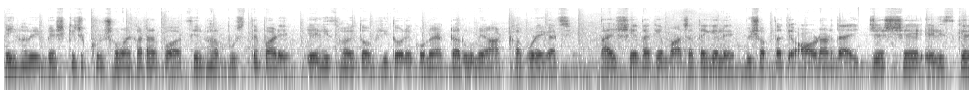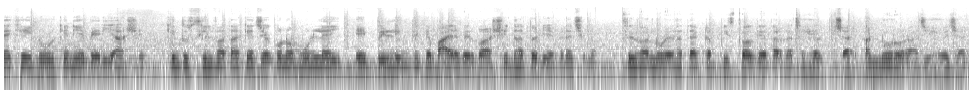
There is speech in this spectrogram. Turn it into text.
এইভাবেই বেশ কিছুক্ষণ সময় কাটার পর সিলভা বুঝতে পারে এলিস হয়তো ভিতরে কোনো একটা রুমে আটকা পড়ে গেছে। তাই সে তাকে বাঁচাতে গেলে বিশপ তাকে অর্ডার দেয় যে সে এলিসকে রেখেই নূরকে নিয়ে বেরিয়ে আসে। কিন্তু সিলভা তাকে যে কোনো মূল্যেই এই বিল্ডিং থেকে বাইরে বের করার সিদ্ধান্ত নিয়ে ফেলেছিল। সিলভা নূরের হাতে একটা পিস্তল দিয়ে তার কাছে হেল্প চায় আর নূরও রাজি হয়ে যায়।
